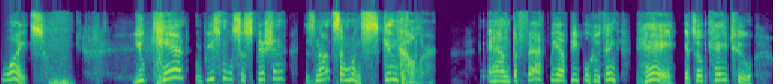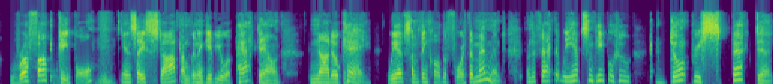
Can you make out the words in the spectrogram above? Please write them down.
whites. You can't, reasonable suspicion is not someone's skin color. And the fact we have people who think, hey, it's okay to rough up people and say, stop, I'm going to give you a pat down, not okay. We have something called the Fourth Amendment. And the fact that we have some people who don't respect it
